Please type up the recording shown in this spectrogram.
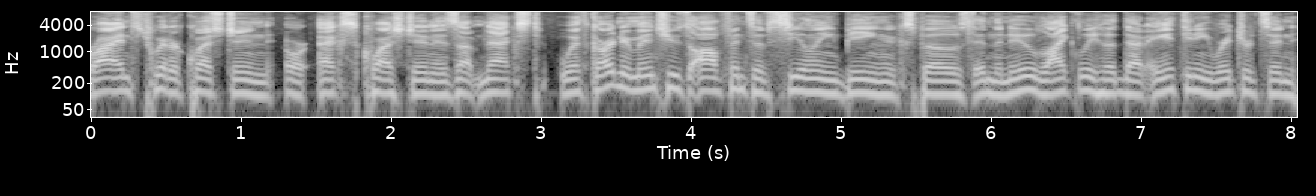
Ryan's Twitter question or X question is up next. With Gardner Minshew's offensive ceiling being exposed and the new likelihood that Anthony Richardson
